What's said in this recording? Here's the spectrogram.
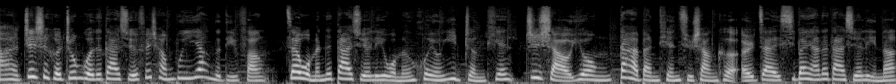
啊，这是和中国的大学非常不一样的地方。在我们的大学里，我们会用一整天，至少用大半天去上课；而在西班牙的大学里呢，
